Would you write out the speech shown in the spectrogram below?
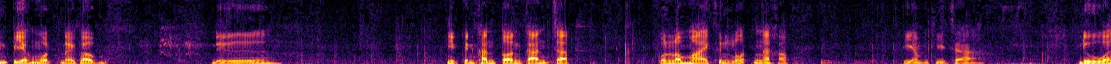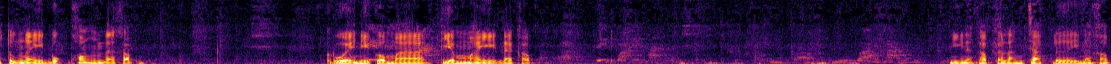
นเปียกหมดนะครับ เด้อนี่เป็นขั้นตอนการจัดผลไม้ขึ้นรถนะครับ เตรียมที่จะดูว่าตรงไหนบกพร่องนะครับ กล้วยนี่ก็มาเตรียมไหมนะครับ นี่นะครับกำลังจัดเลยนะครับ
